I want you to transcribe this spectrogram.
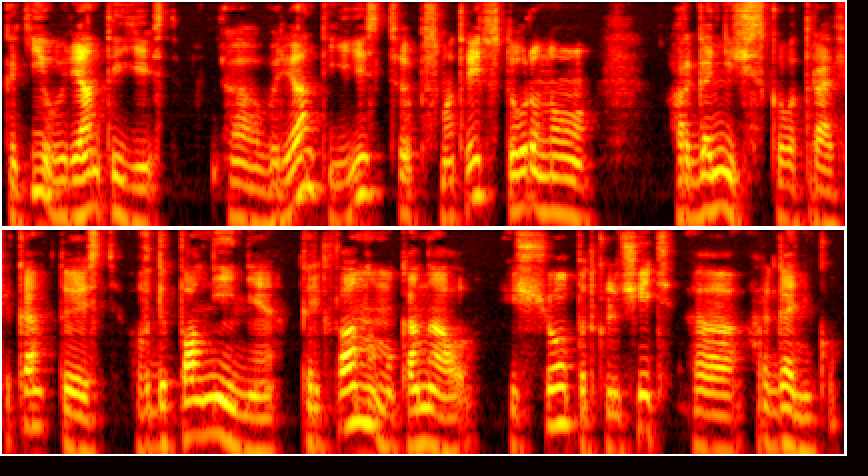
Какие варианты есть? А, вариант есть посмотреть в сторону органического трафика, то есть в дополнение к рекламному каналу еще подключить э, органику.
